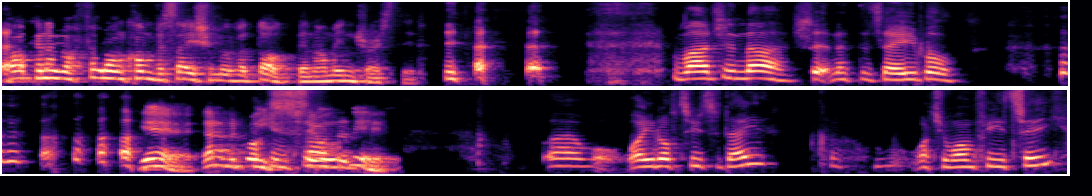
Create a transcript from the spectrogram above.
If I can have a full on conversation with a dog, then I'm interested. Imagine that sitting at the table. Yeah, that would be so weird. Uh, what are you up to today? What you want for your tea?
